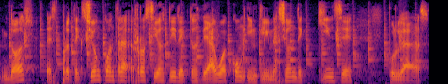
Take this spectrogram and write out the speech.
2 es protección contra rocíos directos de agua con inclinación de 15 pulgadas.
